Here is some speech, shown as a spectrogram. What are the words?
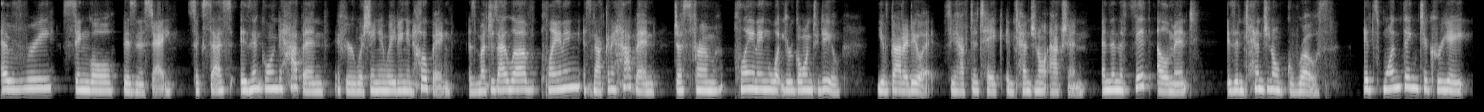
every single business day. Success isn't going to happen if you're wishing and waiting and hoping. As much as I love planning, it's not going to happen just from planning what you're going to do. You've got to do it. So you have to take intentional action. And then the fifth element is intentional growth. It's one thing to create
